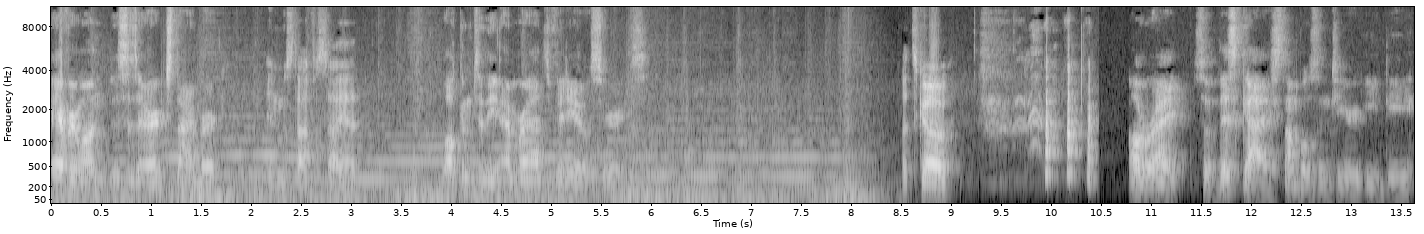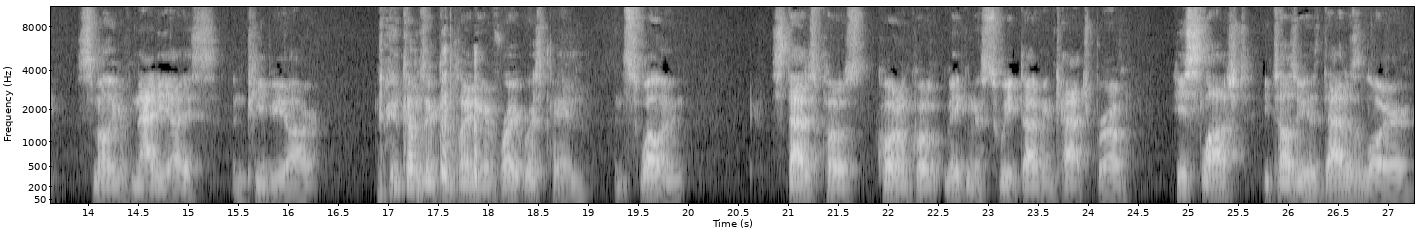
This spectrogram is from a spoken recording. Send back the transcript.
Hey everyone, this is Eric Steinberg. And Mustafa Sayed. Welcome to the EMRADS video series. Let's go. Alright, so this guy stumbles into your ED, smelling of natty ice and PBR. He comes in complaining of right wrist pain and swelling. Status post, quote unquote, making a sweet diving catch, bro. He's sloshed, he tells you his dad is a lawyer,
